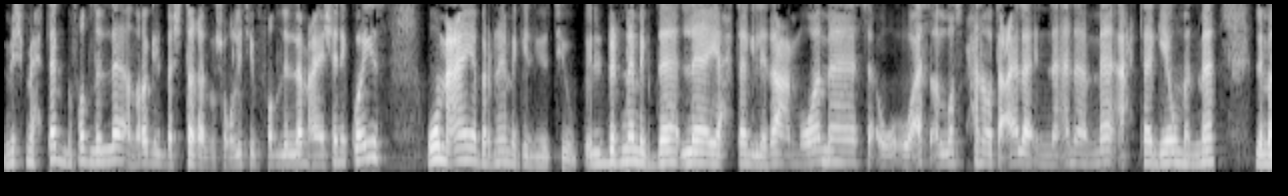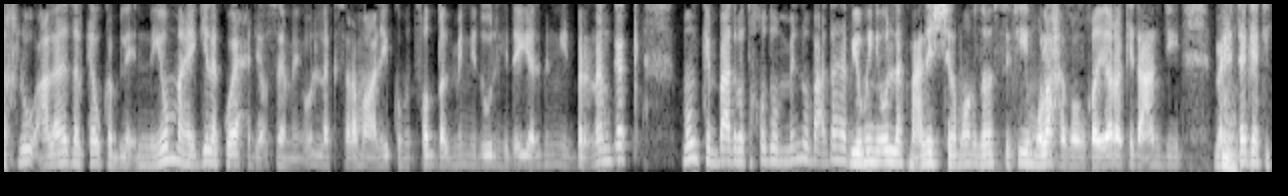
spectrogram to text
مش محتاج بفضل الله أنا راجل بشتغل وشغلتي بفضل الله معيشاني كويس ومعايا برنامج اليوتيوب. البرنامج ده لا يحتاج لدعم وما س... وأسأل الله سبحانه وتعالى إن أنا ما أحتاج يوما ما لمخلوق على هذا الكوكب لأن يوم ما هيجي لك واحد يا أسامة يقول لك السلام عليكم اتفضل مني دول هدية مني لبرنامجك ممكن بعد ما تاخدهم منه بعدها بيومين يقول لك معلش لا مؤاخذة بس في ملاحظة صغيرة كده عندي. محتاجك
